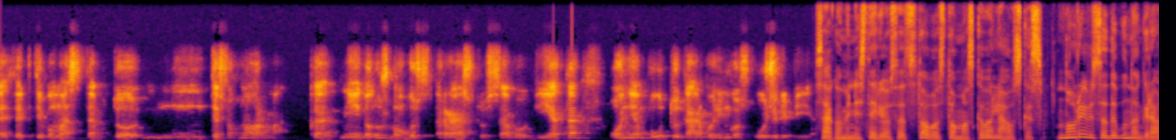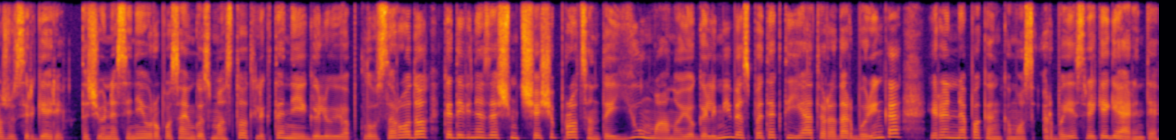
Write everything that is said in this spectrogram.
efektyvumas taptų tiesiog norma kad neįgalus žmogus rastų savo vietą, o nebūtų darbo rinkos užrybyje. Sako ministerijos atstovas Tomas Kavaliauskas. Norai visada būna gražus ir geri, tačiau neseniai ES mastu atlikta neįgaliųjų apklausa rodo, kad 96 procentai jų mano, jo galimybės patekti į atvirą darbo rinką yra nepakankamos arba jas reikia gerinti.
